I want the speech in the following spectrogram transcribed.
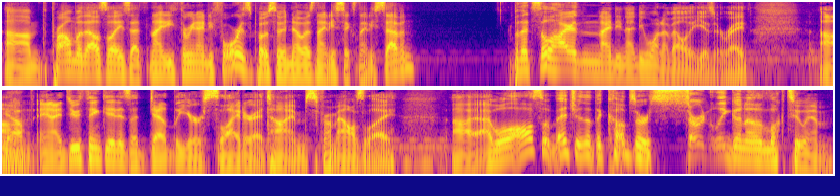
Um, the problem with Alzolay is that's 93, 94 as opposed to Ynoa's 96, 97. But that's still higher than the 90, 91 of Elieser, right? Um, Yeah. And I do think it is a deadlier slider at times from Alzolay. Uh, I will also mention that the Cubs are certainly going to look to him.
